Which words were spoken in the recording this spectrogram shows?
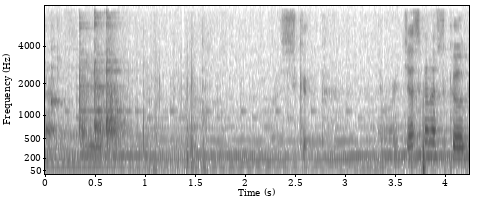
And you scoop. And we're just gonna scoop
